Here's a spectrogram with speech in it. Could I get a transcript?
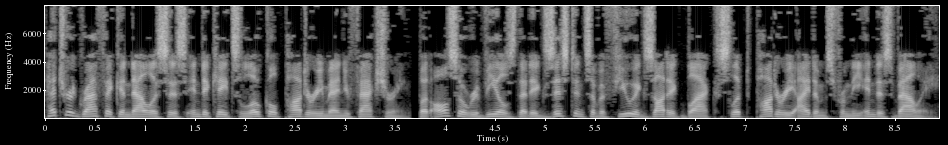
Petrographic analysis indicates local pottery manufacturing, but also reveals that existence of a few exotic black-slipped pottery items from the Indus Valley.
